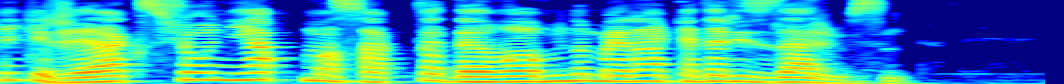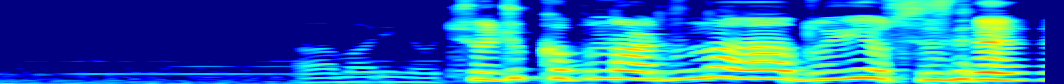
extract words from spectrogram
Peki reaksiyon yapmasak da devamını merak eder izler misin? Çocuk kapının ardında ha duyuyor sizi.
